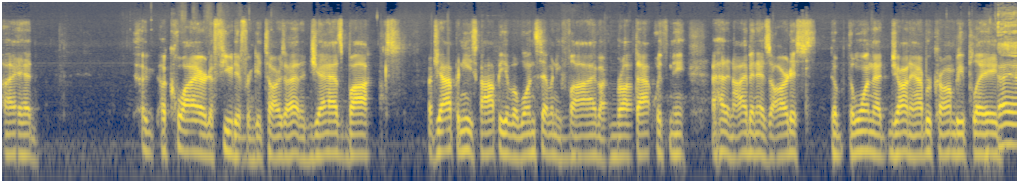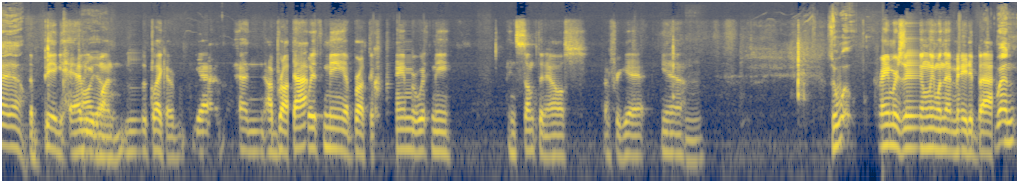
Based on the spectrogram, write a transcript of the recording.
I had a- acquired a few different guitars. I had a jazz box, a Japanese copy of a 175. I brought that with me. I had an Ibanez Artist, the the one that John Abercrombie played yeah, yeah, yeah. the big heavy Oh, yeah. one looked like a yeah and i brought that with me i brought the kramer with me and something else i forget yeah Mm. So wh- kramer's the only one that made it back when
